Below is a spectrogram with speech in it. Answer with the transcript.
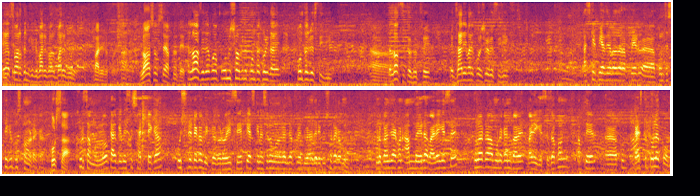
এটা চড়াতেন কিনছে বাড়ি বাড়ির উপর। হ্যাঁ। লস হচ্ছে আপনাদের? লস এটা উনিশশো কিনে পঞ্চাশ করে দেয়। পঞ্চাশ বেচতেছি আহ, লস হচ্ছে ঝাড়ি মারি পরিষ্কার বেচতেছি আজকে পেঁয়াজের বাজার আপনার পঞ্চাশ থেকে পঁচপান্ন টাকা। খুরসা? খুচরা মূল্য কালকে বেশি ষাট টাকা পঁয়ষট্টি টাকা বিক্রি করা হয়েছে। পেঁয়াজ কেনা ছিল মনে করেন যে আপনার দুই হাজার একুশশো টাকা মূল্য। মনে করেন যে এখন আমদানিটা বাইরে গেছে তোলাটা মনে করেন বাইরে গেছে। যখন আপনার গাছ তো তোলে কম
